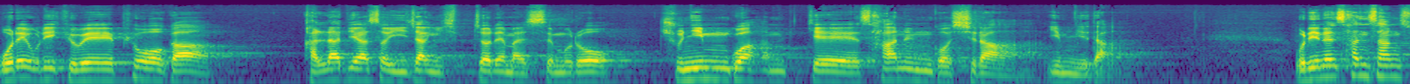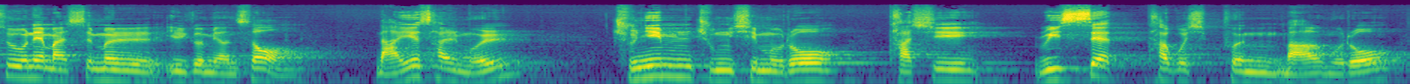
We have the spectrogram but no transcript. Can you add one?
올해 우리 교회의 표어가 갈라디아서 2장 20절의 말씀으로 주님과 함께 사는 것이라입니다. 우리는 산상수훈의 말씀을 읽으면서 나의 삶을 주님 중심으로 다시 리셋하고 싶은 마음으로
